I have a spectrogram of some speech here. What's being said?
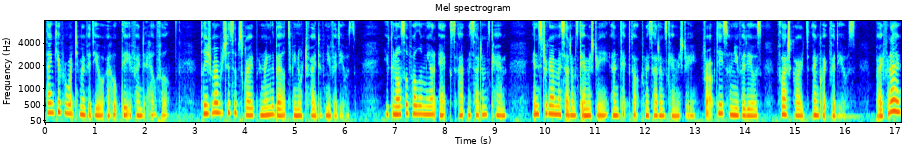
Thank you for watching my video, I hope that you found it helpful. Please remember to subscribe and ring the bell to be notified of new videos. You can also follow me on X at Miss Adams Chem, Instagram Miss Adams Chemistry and TikTok Miss Adams Chemistry for updates on new videos, flashcards and quick videos. Bye for now!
